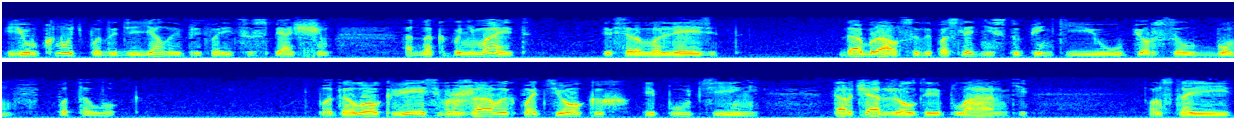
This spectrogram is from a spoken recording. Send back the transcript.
юркнуть под одеяло и притвориться спящим, однако понимает и все равно лезет. Добрался до последней ступеньки и уперся лбом в потолок. Потолок весь в ржавых потеках и паутине. Торчат желтые планки. Он стоит,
